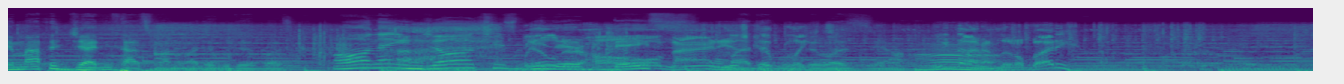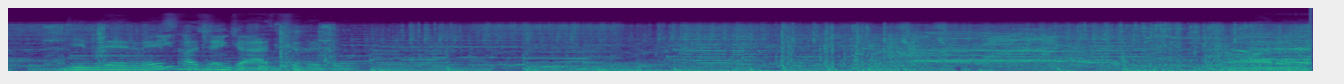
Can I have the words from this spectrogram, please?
اینجا مپ جدید حتما اومده بوده بازی. آه نه اینجا چیز بیلر بیس اومده بوده بازی. آها. بیلر بیس حاج اینجا عد شده بود. آره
